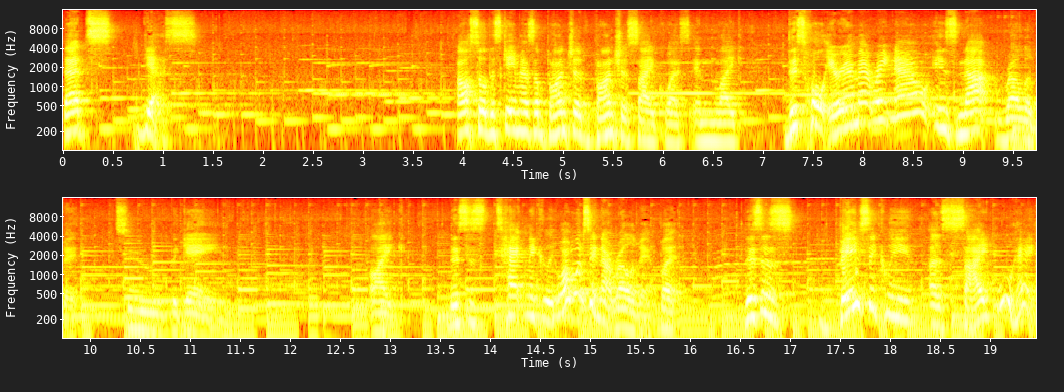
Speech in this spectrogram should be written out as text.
That's yes. Also, this game has a bunch of bunch of side quests, and like this whole area I'm at right now is not relevant to the game. Like, this is technically well, I wouldn't say not relevant, but this is basically a side. Ooh, hey,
